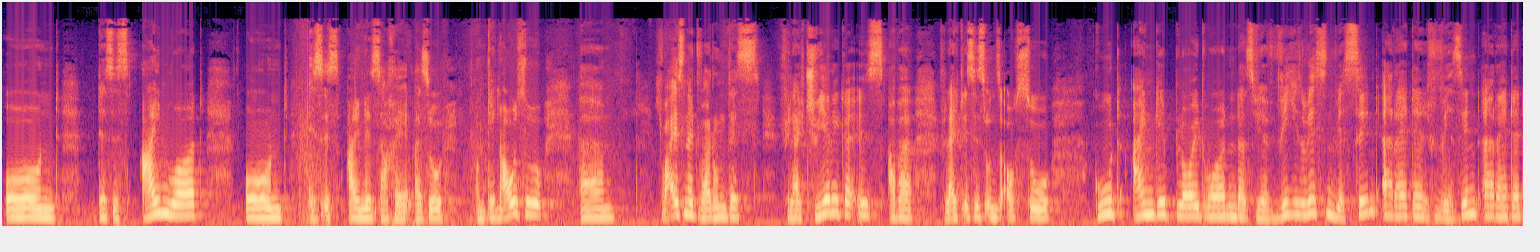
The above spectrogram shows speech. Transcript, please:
Und das ist ein Wort und es ist eine Sache. Also, und genauso, ähm, ich weiß nicht, warum das vielleicht schwieriger ist, aber vielleicht ist es uns auch so gut eingebläut worden, dass wir wissen, wir sind errettet, wir sind errettet,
